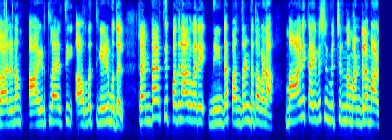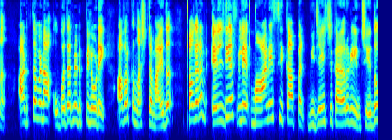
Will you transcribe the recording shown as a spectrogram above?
കാരണം ആയിരത്തി തൊള്ളായിരത്തി അറുപത്തിയേഴ് മുതൽ രണ്ടായിരത്തി പതിനാറ് വരെ നീണ്ട പന്ത്രണ്ട് തവണ മാണി കൈവശം വെച്ചിരുന്ന മണ്ഡലമാണ് അടുത്തവണ ഉപതെരഞ്ഞെടുപ്പിലൂടെ അവർക്ക് നഷ്ടമായത്. പകരം എൽ ഡി എഫിലെ മാണി സി കാപ്പൻ വിജയിച്ചു കയറുകയും ചെയ്തു.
